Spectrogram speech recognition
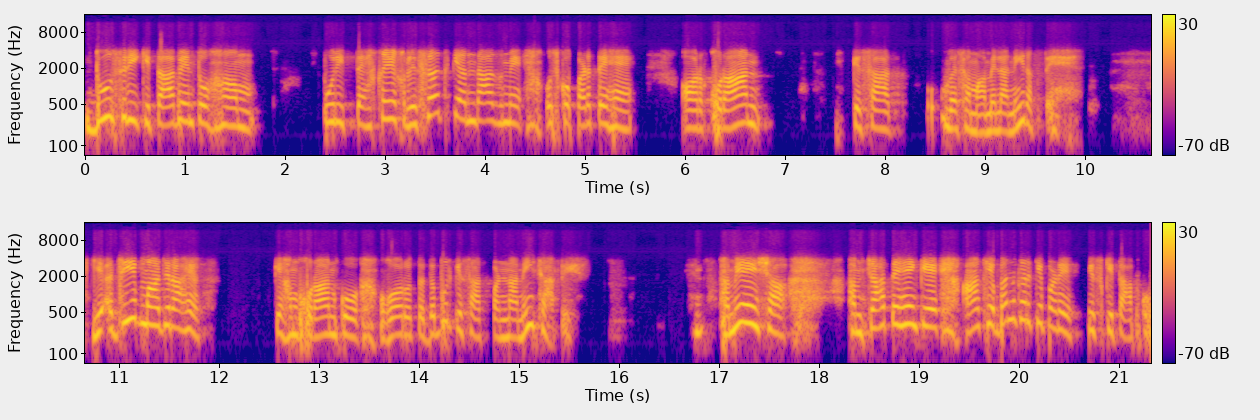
دوسری کتابیں تو ہم پوری تحقیق ریسرچ کے انداز میں اس کو پڑھتے ہیں اور قرآن کے ساتھ ویسا معاملہ نہیں رکھتے ہیں۔ یہ عجیب ماجرا ہے۔ کہ ہم قرآن کو غور و تدبر کے ساتھ پڑھنا نہیں چاہتے۔ ہمیشہ ہم چاہتے ہیں کہ آنکھیں بند کر کے پڑھے اس کتاب کو۔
